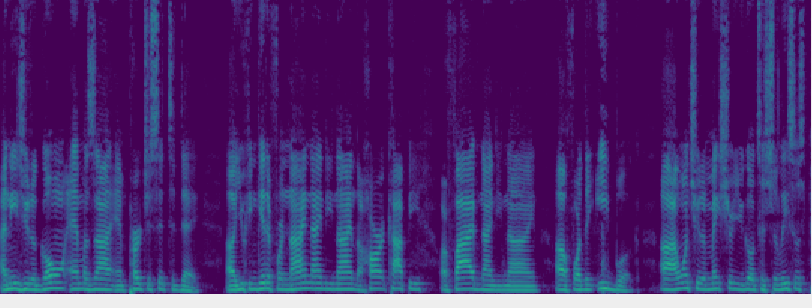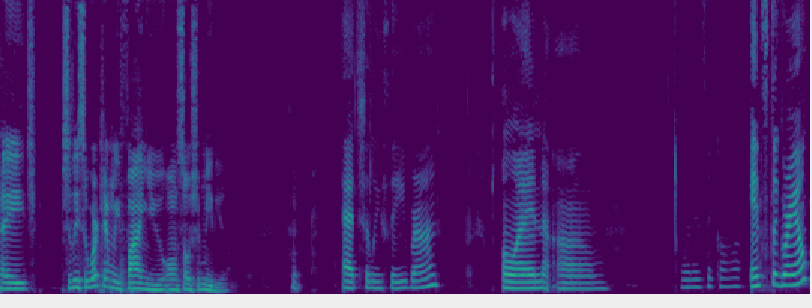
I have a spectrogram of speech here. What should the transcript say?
I need you to go on Amazon and purchase it today. Uh, you can get it for nine ninety nine, the hard copy, or five ninety nine uh, for the ebook. Uh, I want you to make sure you go to Shalisa's page. Shalisa, where can we find you on social media? At Shalisa Ebron on um what is it called? Instagram.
